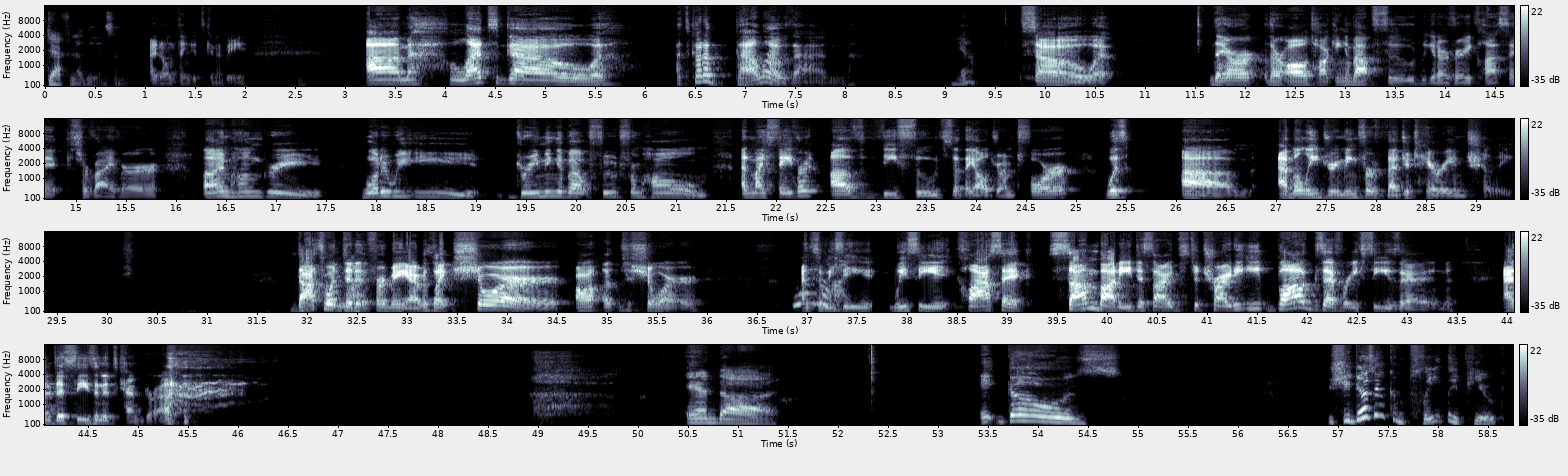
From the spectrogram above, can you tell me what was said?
Definitely isn't. I don't think it's going to be. Um, let's go Let's go to Belo then. Yeah. So they are they're all talking about food. We get our very classic survivor. I'm hungry. What do we eat? Dreaming about food from home. And my favorite of the foods that they all dreamt for was um Emily dreaming for vegetarian chili. That's what did it for me. I was like, sure, uh, sure. Why and so we see we see classic somebody decides to try to eat bugs every season. And this season it's Kendra. and uh it goes she doesn't completely puke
